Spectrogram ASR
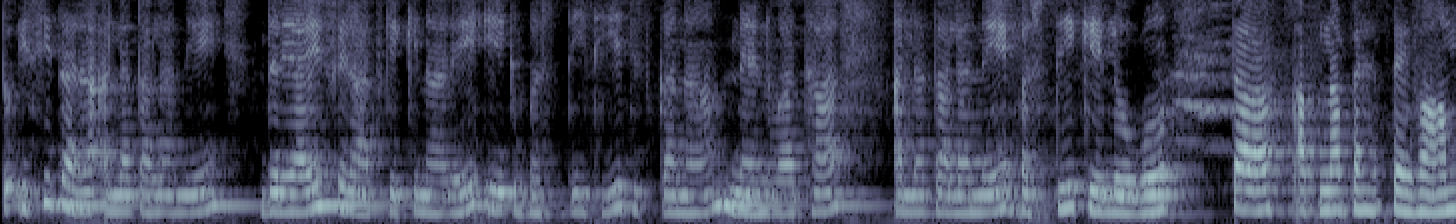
तो इसी तरह अल्लाह ताला ने दरियाए फ़िरात के किनारे एक बस्ती थी जिसका नाम नैनवा था। अल्लाह ताला ने बस्ती के लोगों तक अपना पैगाम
